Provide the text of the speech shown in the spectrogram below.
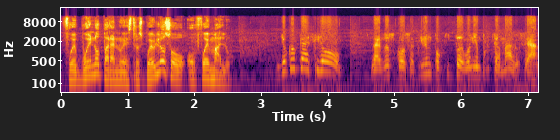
fue bueno para nuestros pueblos o, o fue malo? Yo creo que ha sido las dos cosas, tiene un poquito de bueno y un poquito de malo, o sea,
